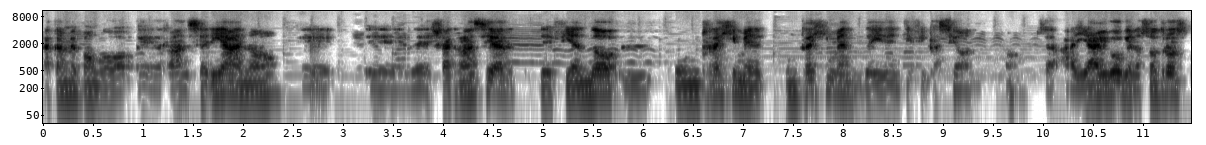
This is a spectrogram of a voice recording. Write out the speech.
acá me pongo eh, ranceriano eh, eh, de Jacques Rancière, defiendo un régimen, un régimen de identificación. O sea, hay algo que nosotros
